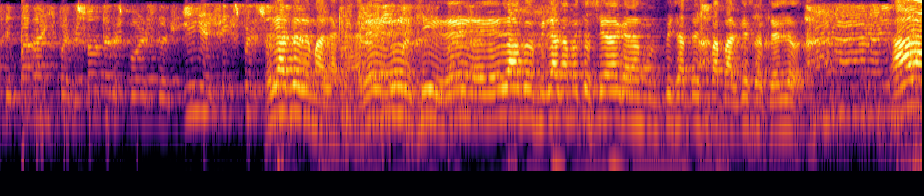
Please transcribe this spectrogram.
στην μπάλα έχει περισσότερες πολυστατικοί, εσύ έχεις περισσότερα... Έλα εδώ ρε μαλάκα. Ρε, ρε, εσύ, ρε, ρε, έλα εδώ, μιλάγαμε τόση ώρα για να μου πεις αυτές τις παπαριές στο τέλος. Άρα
